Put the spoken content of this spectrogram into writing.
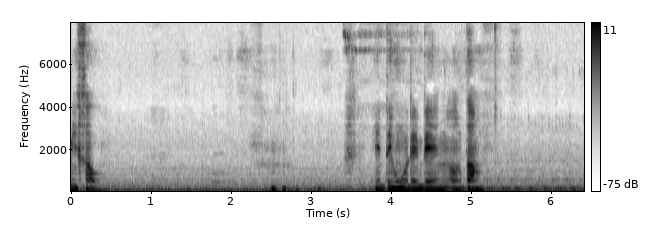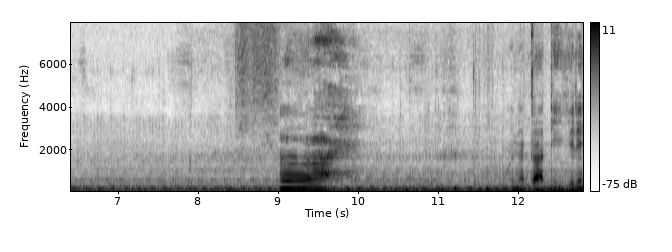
มีเข่าเห็นแต่หูแดงๆอองตองเอ้ยบรรยากาศดีอยู่ดิ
